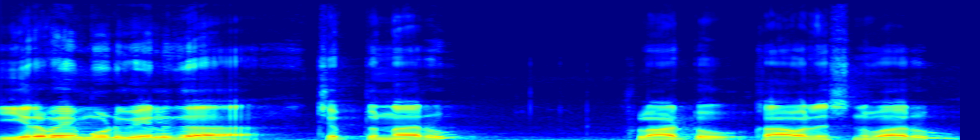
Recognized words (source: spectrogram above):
ఇరవై మూడు వేలుగా చెప్తున్నారు. ఫ్లాటు కావలసిన వారు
